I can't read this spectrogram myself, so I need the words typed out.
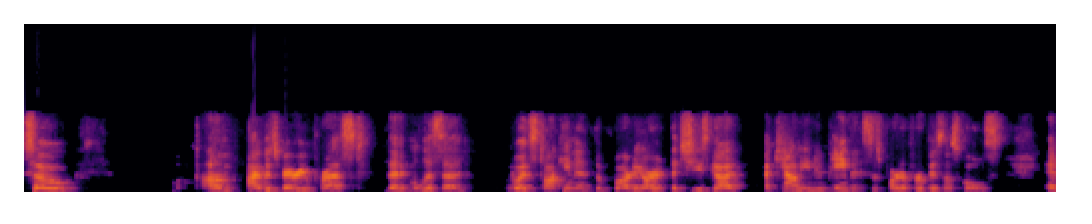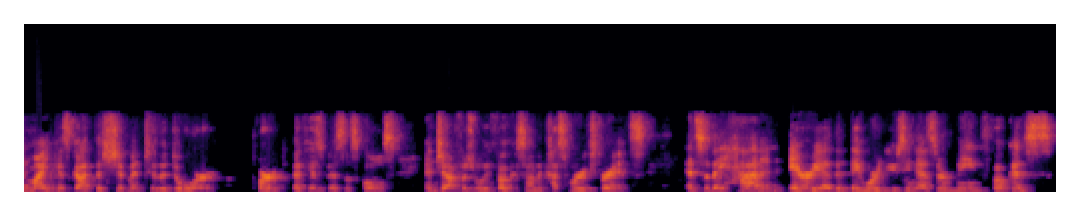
So um, I was very impressed that Melissa was talking at the body art that she's got accounting and payments as part of her business goals. And Mike has got the shipment to the door part of his business goals. And Jeff was really focused on the customer experience. And so they had an area that they were using as their main focus.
